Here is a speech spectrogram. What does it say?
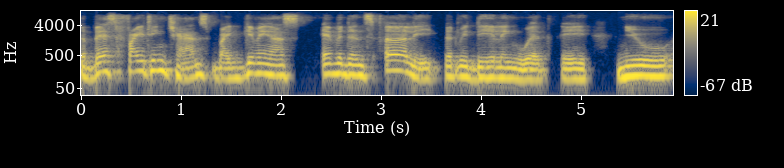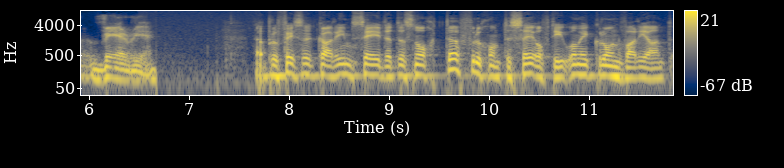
the best fighting chance by giving us evidence early that we're dealing with a new variant. Nou professor Karim sê dit is nog te vroeg om te sê of die Omicron variant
